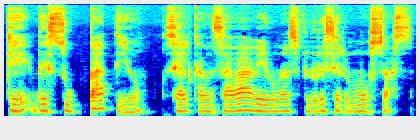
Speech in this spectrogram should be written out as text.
que de su patio se alcanzaba a ver unas flores hermosas.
